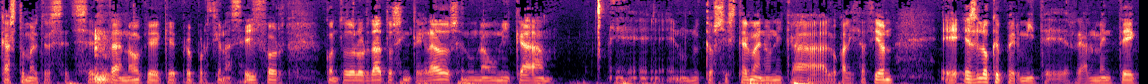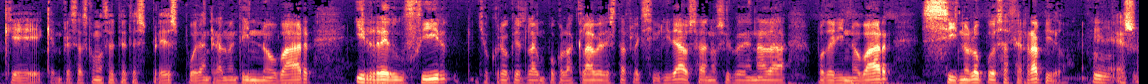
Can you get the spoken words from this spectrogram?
Customer 360 ¿no? que, que, proporciona Salesforce con todos los datos integrados en una única en un ecosistema, en única localización, eh, es lo que permite realmente que, que, empresas como CTT Express puedan realmente innovar y reducir, yo creo que es la, un poco la clave de esta flexibilidad, o sea, no sirve de nada poder innovar si no lo puedes hacer rápido. Mm, eso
